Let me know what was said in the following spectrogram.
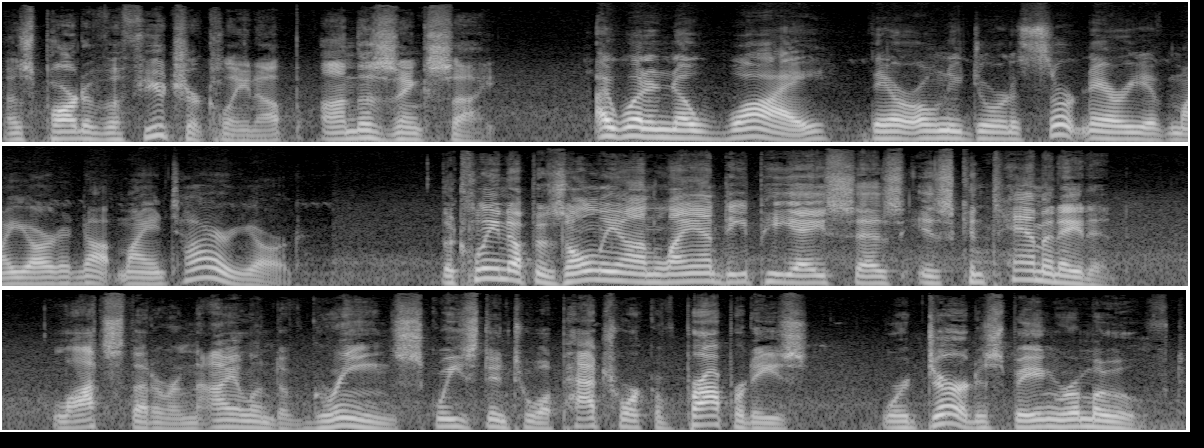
as part of a future cleanup on the zinc site. I want to know why they are only doing a certain area of my yard and not my entire yard. The cleanup is only on land EPA says is contaminated. Lots that are an island of greens squeezed into a patchwork of properties where dirt is being removed.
